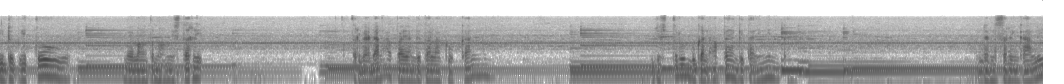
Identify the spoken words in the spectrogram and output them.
hidup itu memang penuh misteri. Terkadang apa yang kita lakukan justru bukan apa yang kita inginkan. Dan sering kali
